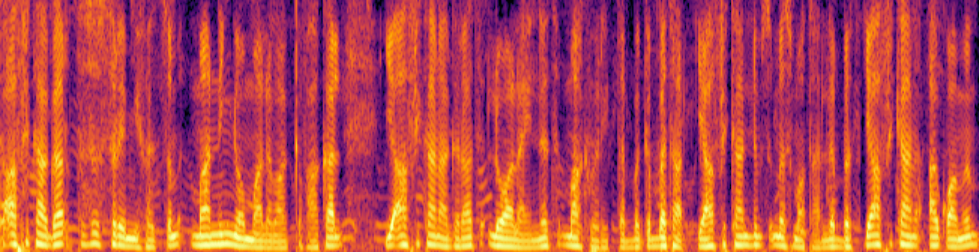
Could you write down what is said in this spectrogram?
ከአፍሪካ ጋር ትስስር የሚፈጽም ማንኛውም ዓለም አቀፍ አካል የአፍሪካን ሀገራት ሉዓላዊነት ማክበር ይጠበቅበታል። የአፍሪካን ድምፅ መስማት አለበት። የአፍሪካን አቋምም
